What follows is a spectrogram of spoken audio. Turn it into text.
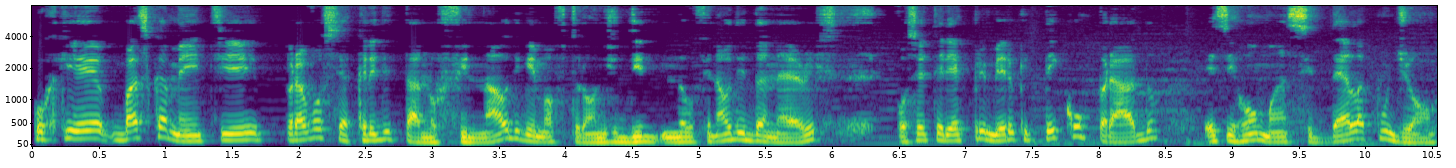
Porque, basicamente, para você acreditar no final de Game of Thrones, de, no final de Daenerys, você teria primeiro que ter comprado esse romance dela com John.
